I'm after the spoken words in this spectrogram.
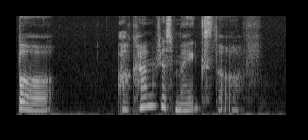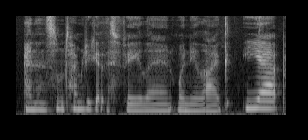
But I'll kind of just make stuff. And then sometimes you get this feeling when you're like, yep,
